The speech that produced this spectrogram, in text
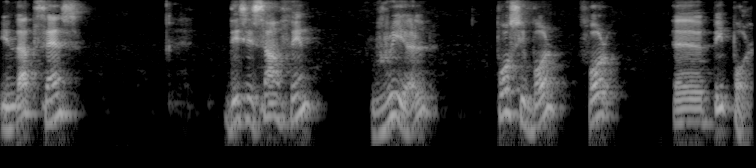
In that sense, this is something real, possible for uh, people.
